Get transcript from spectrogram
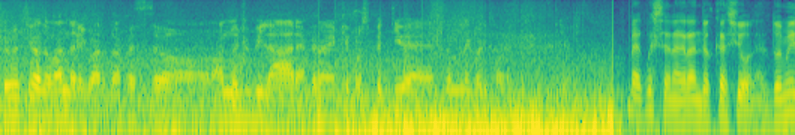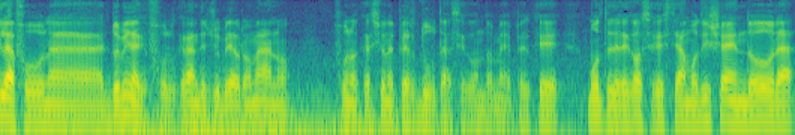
Faccio un'ultima domanda riguardo a questo anno giubilare, che prospettive, secondo lei quali sono le prospettive? Beh, questa è una grande occasione. Il 2000, fu una, il 2000 che fu il grande giubileo romano, fu un'occasione perduta secondo me, perché molte delle cose che stiamo dicendo ora,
